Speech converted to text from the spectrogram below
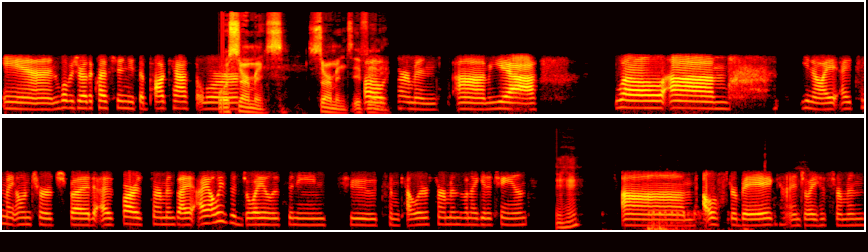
And what was your other question? You said podcast or or sermons. Sermons, if Oh, any. sermons. Um, yeah. Well, um, you know, I, I attend my own church, but as far as sermons, I, I always enjoy listening to Tim Keller's sermons when I get a chance. Mm-hmm. Um, Alistair Begg, I enjoy his sermons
